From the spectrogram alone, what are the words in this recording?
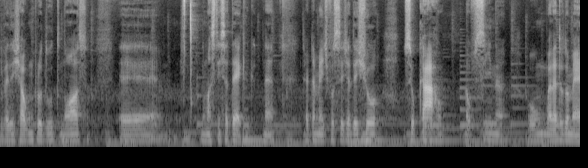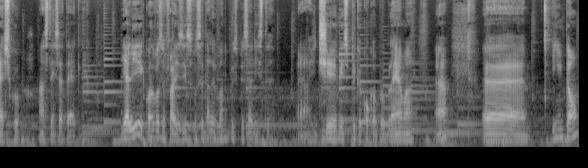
e vai deixar algum produto nosso é, numa assistência técnica, né? Certamente você já deixou o seu carro na oficina ou um eletrodoméstico na assistência técnica. E ali, quando você faz isso, você está levando para o especialista. É, a gente chega, explica qual é o problema, né? É, e então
